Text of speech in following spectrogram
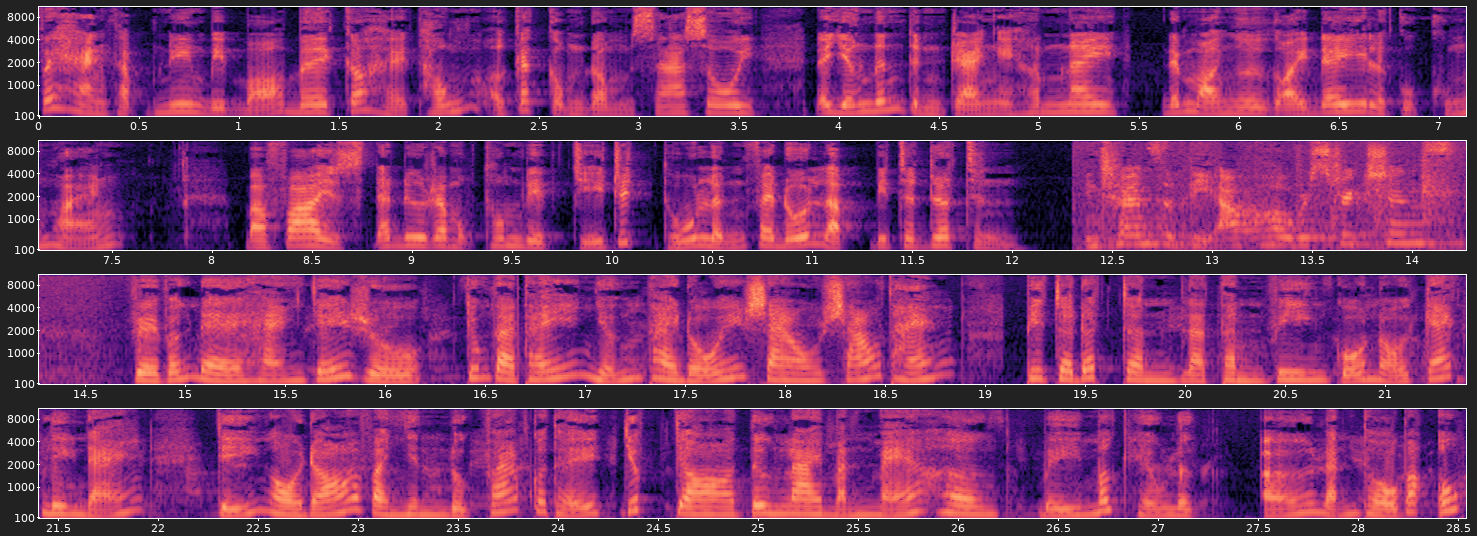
với hàng thập niên bị bỏ bê có hệ thống ở các cộng đồng xa xôi đã dẫn đến tình trạng ngày hôm nay để mọi người gọi đây là cuộc khủng hoảng bà Files đã đưa ra một thông điệp chỉ trích thủ lĩnh phe đối lập Peter Dutton. Về vấn đề hạn chế rượu, chúng ta thấy những thay đổi sau 6 tháng. Peter Dutton là thành viên của nội các liên đảng, chỉ ngồi đó và nhìn luật pháp có thể giúp cho tương lai mạnh mẽ hơn bị mất hiệu lực ở lãnh thổ Bắc Úc.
